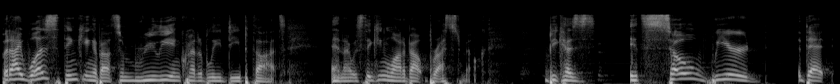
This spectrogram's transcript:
But I was thinking about some really incredibly deep thoughts. And I was thinking a lot about breast milk because it's so weird that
